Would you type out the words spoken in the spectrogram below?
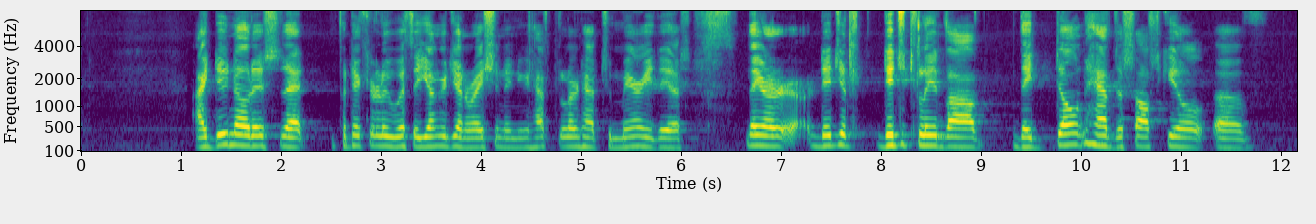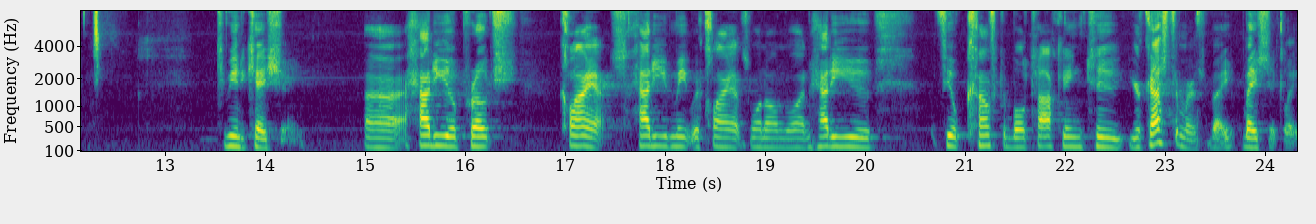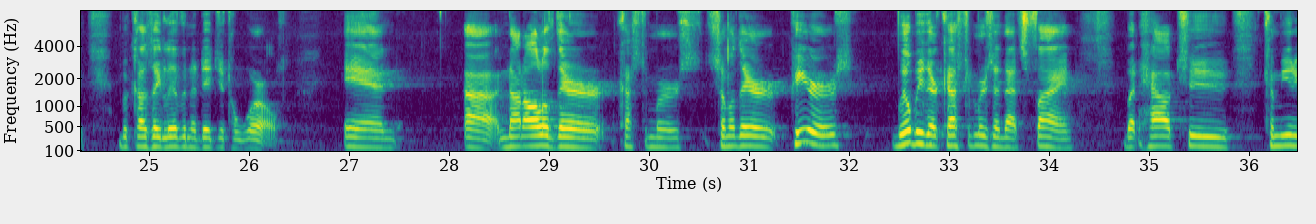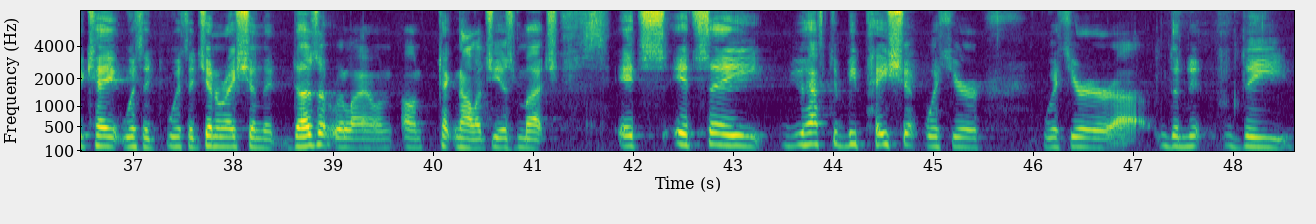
I do notice that particularly with the younger generation, and you have to learn how to marry this, they are digit, digitally involved. They don't have the soft skill of communication. Uh, how do you approach clients? How do you meet with clients one on one? How do you feel comfortable talking to your customers, ba- basically, because they live in a digital world? And uh, not all of their customers, some of their peers will be their customers, and that's fine. But how to communicate with a with a generation that doesn't rely on, on technology as much, it's it's a you have to be patient with your with your uh, the the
